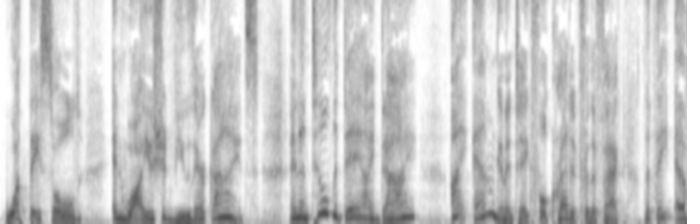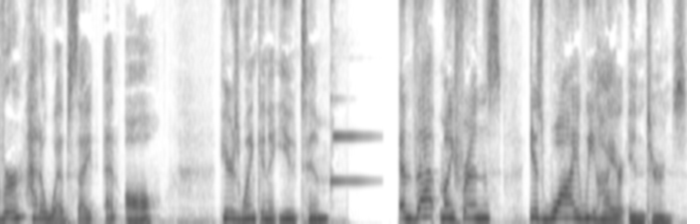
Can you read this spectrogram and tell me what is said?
what they sold, and why you should view their guides. And until the day I die, I am going to take full credit for the fact that they ever had a website at all. Here's winking at you, Tim. And that, my friends, is why we hire interns.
